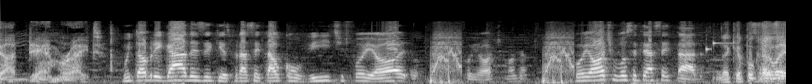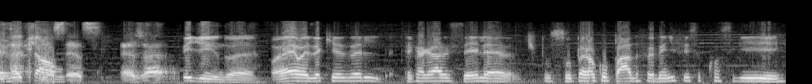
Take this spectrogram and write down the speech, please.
Goddamn right. Muito obrigado, Ezequias, por aceitar o convite. Foi ótimo. Foi ótimo, olha. Foi ótimo você ter aceitado. Daqui a pouco já vai dizer estar tchau. vocês. É, já. Pedindo, é. É, o Ezequias, ele tem que agradecer, ele é, tipo, super ocupado, foi bem difícil conseguir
